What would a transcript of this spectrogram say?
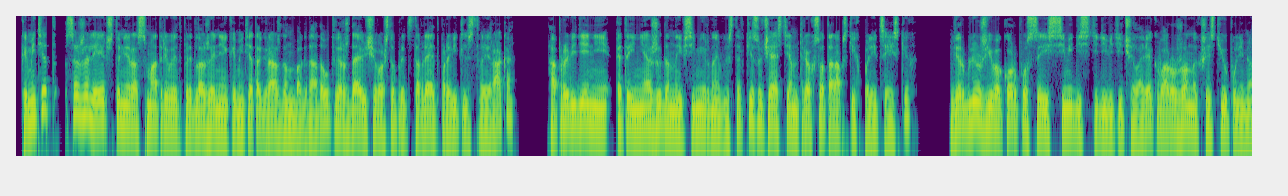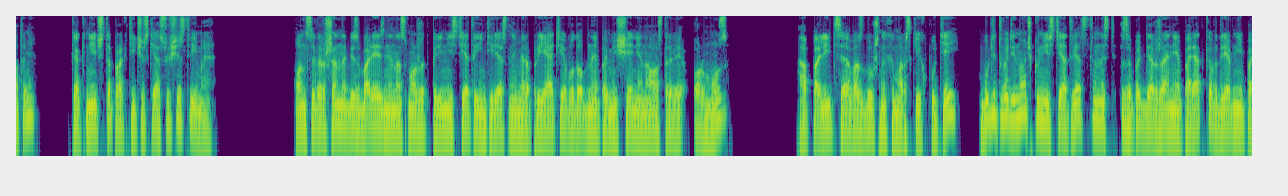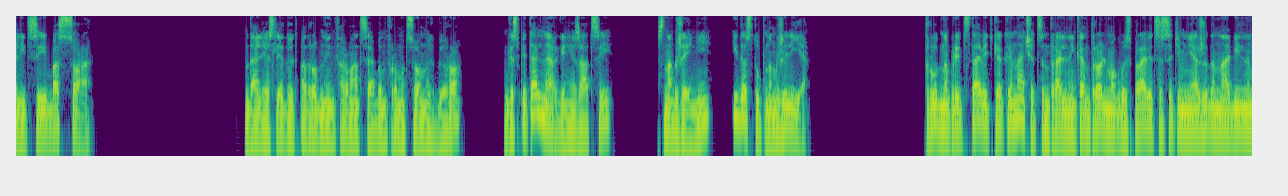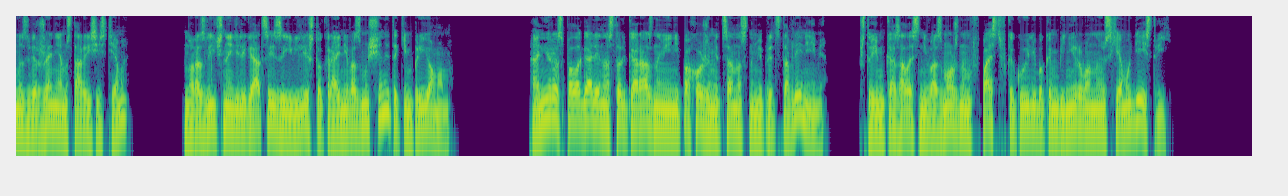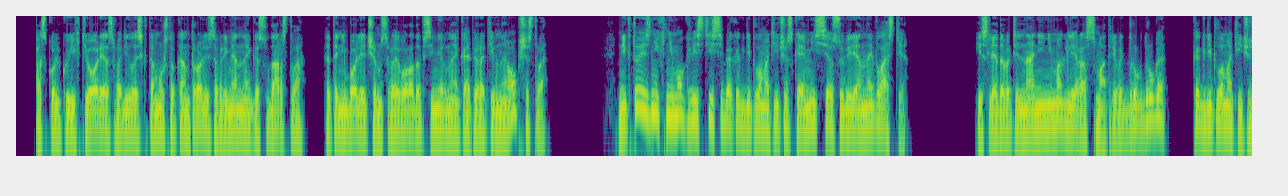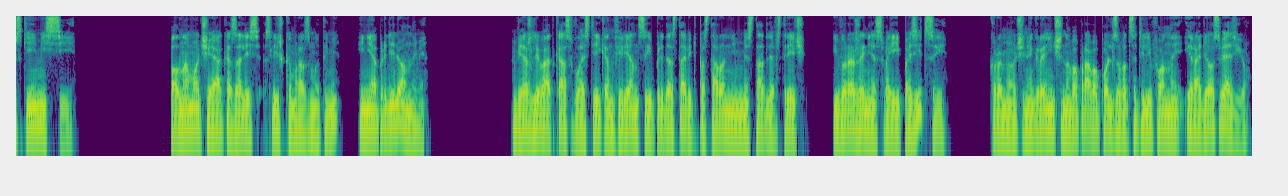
Комитет сожалеет, что не рассматривает предложение Комитета граждан Багдада, утверждающего, что представляет правительство Ирака, о проведении этой неожиданной всемирной выставки с участием 300 арабских полицейских, верблюжьего корпуса из 79 человек, вооруженных шестью пулеметами, как нечто практически осуществимое. Он совершенно безболезненно сможет перенести это интересное мероприятие в удобное помещение на острове Ормуз, а полиция воздушных и морских путей будет в одиночку нести ответственность за поддержание порядка в древней полиции Бассора. Далее следует подробная информация об информационных бюро, госпитальной организации, снабжении и доступном жилье. Трудно представить, как иначе центральный контроль мог бы справиться с этим неожиданно обильным извержением старой системы, но различные делегации заявили, что крайне возмущены таким приемом. Они располагали настолько разными и непохожими ценностными представлениями, что им казалось невозможным впасть в какую-либо комбинированную схему действий. Поскольку их теория сводилась к тому, что контроль и современное государство – это не более чем своего рода всемирное кооперативное общество, никто из них не мог вести себя как дипломатическая миссия суверенной власти. И, следовательно, они не могли рассматривать друг друга как дипломатические миссии. Полномочия оказались слишком размытыми и неопределенными. Вежливый отказ властей конференции предоставить посторонним места для встреч и выражения своей позиции, кроме очень ограниченного права пользоваться телефонной и радиосвязью,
